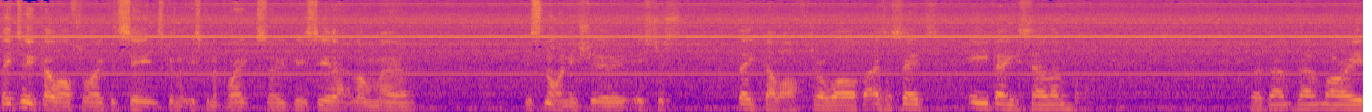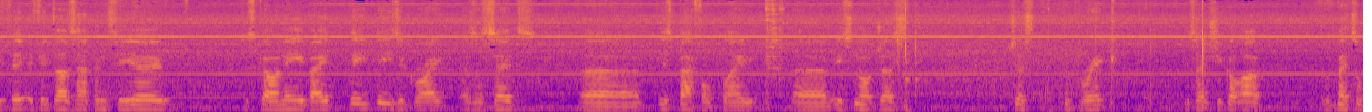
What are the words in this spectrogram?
they do go after I can see it, it's gonna it's gonna break so if you can see that along there it's not an issue it's just they go after a while but as I said eBay sell them so don't don't worry if it, if it does happen to you just go on eBay these, these are great as I said uh, this baffle plate uh, it's not just just the brick. It's actually got a, a metal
